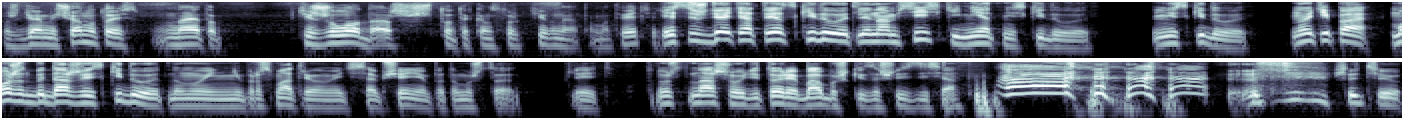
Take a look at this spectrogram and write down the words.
ждем еще. Ну, то есть на это тяжело, да, что-то конструктивное там ответить. Если ждете ответ, скидывают ли нам сиськи, нет, не скидывают. Не скидывают. Ну, типа, может быть, даже и скидывают, но мы не просматриваем эти сообщения, потому что, блядь, потому что наша аудитория бабушки за 60. Шучу.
